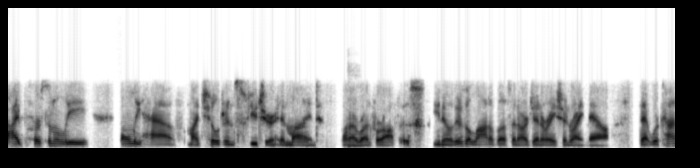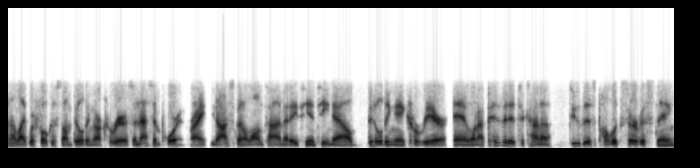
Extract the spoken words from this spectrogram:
I personally only have my children's future in mind when I run for office. You know, there's a lot of us in our generation right now that we're kind of like we're focused on building our careers and that's important right you know i've spent a long time at at&t now building a career and when i pivoted to kind of do this public service thing,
